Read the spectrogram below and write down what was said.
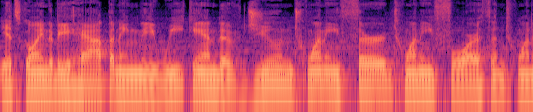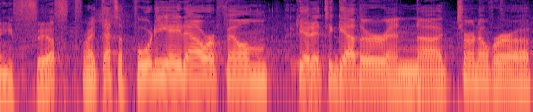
It's going to be happening the weekend of June 23rd, 24th, and 25th. Right, that's a 48 hour film. Get it together and uh, turn over a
